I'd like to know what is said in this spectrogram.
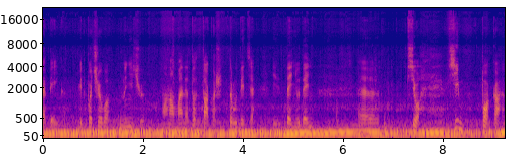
копійка. Відпочива. Ну нічого. Вона в мене також трудиться і день у день. Е, все. Всім пока.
